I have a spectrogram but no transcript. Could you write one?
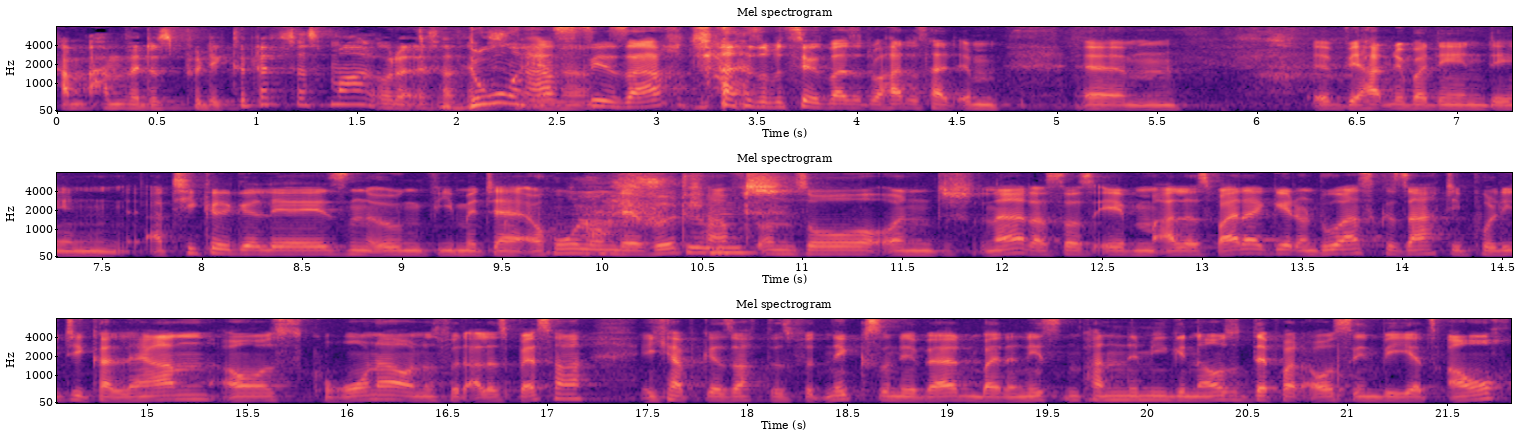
Haben, haben wir das predicted letztes Mal? Oder ist das Du hast eine- gesagt, also beziehungsweise du hattest halt im, ähm, äh, wir hatten über den, den Artikel gelesen, irgendwie mit der Erholung Ach, der Wirtschaft stimmt. und so und ne, dass das eben alles weitergeht. Und du hast gesagt, die Politiker lernen aus Corona und es wird alles besser. Ich habe gesagt, es wird nix und wir werden bei der nächsten Pandemie genauso deppert aussehen wie jetzt auch.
